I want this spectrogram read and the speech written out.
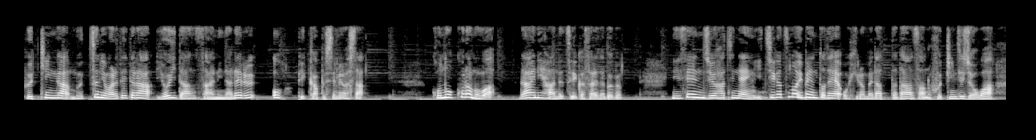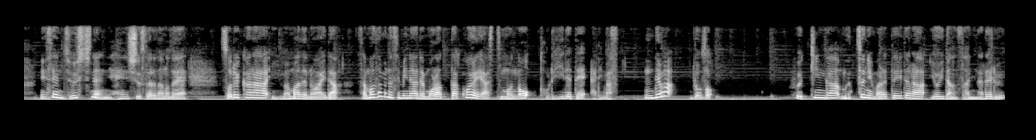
腹筋が6つに割れていたら良いダンサーになれるをピックアップしてみました。このコラムは第2版で追加された部分。2018年1月のイベントでお披露目だったダンサーの腹筋事情は2017年に編集されたので、それから今までの間、様々なセミナーでもらった声や質問を取り入れてあります。では、どうぞ。腹筋が6つに割れていたら良いダンサーになれる？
